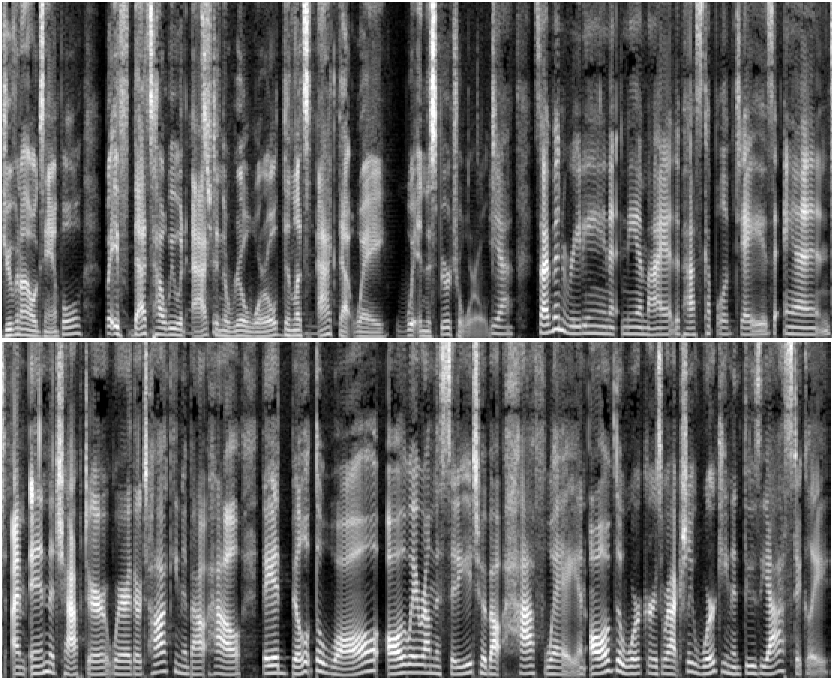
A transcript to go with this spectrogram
juvenile example. But if that's how we would act in the real world, then let's act that way in the spiritual world. Yeah. So I've been reading Nehemiah the past couple of days, and I'm in the chapter where they're talking about how they had built the wall all the way around the city to about halfway, and all of the workers were actually working enthusiastically.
